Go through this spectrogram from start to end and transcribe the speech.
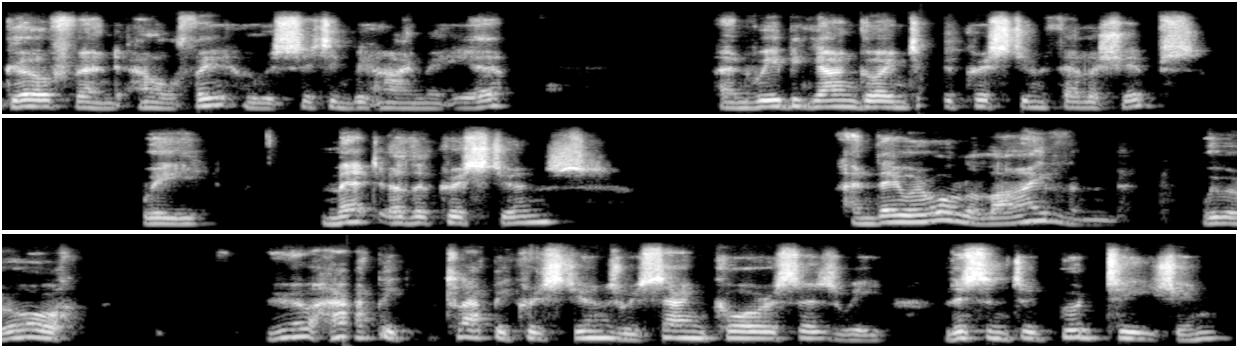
girlfriend, Alfie, who is sitting behind me here, and we began going to Christian fellowships. We met other Christians, and they were all alive, and we were all you know, happy, clappy Christians. We sang choruses, we listened to good teaching.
